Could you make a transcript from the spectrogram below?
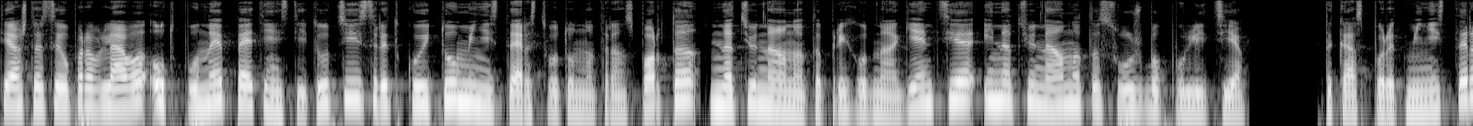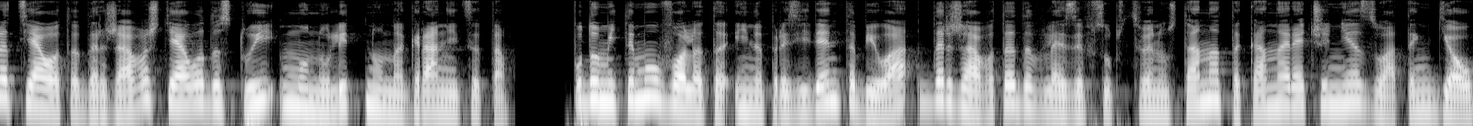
Тя ще се управлява от поне пет институции, сред които Министерството на транспорта, Националната приходна агенция и Националната служба полиция. Така според министъра цялата държава щяла да стои монолитно на границата. По думите му, волята и на президента била държавата да влезе в собствеността на така наречения Златен гьол.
